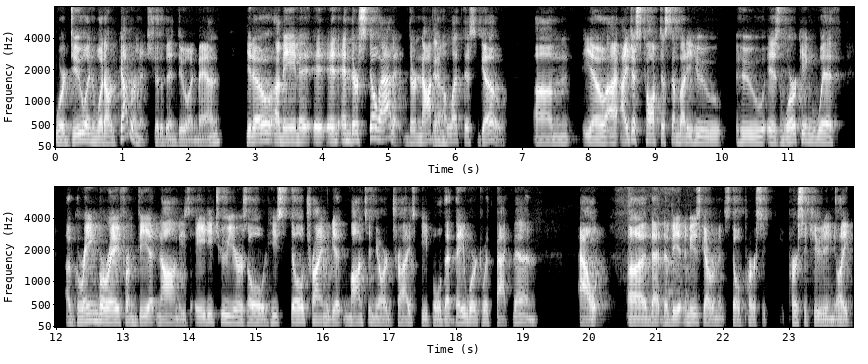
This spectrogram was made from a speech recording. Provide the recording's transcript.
were doing what our government should have been doing, man. You know, I mean, it, it, and, and they're still at it. They're not yeah. going to let this go. Um, you know, I, I just talked to somebody who who is working with a Green Beret from Vietnam. He's 82 years old. He's still trying to get Montagnard tribes people that they worked with back then out. Uh, that the Vietnamese government still perse- persecuting. Like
